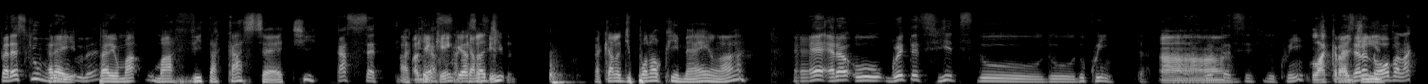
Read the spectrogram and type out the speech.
parece que o Peraí, mundo, né? peraí, uma, uma fita cassete. Cassete. Mas Aque- de quem que é essa aquela de, fita? Aquela de Ponalky Man lá. É, era o Greatest Hits do, do, do Queen. Tá? Ah. Greatest Hits do Queen. Mas Lacradinha. era nova, lac-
